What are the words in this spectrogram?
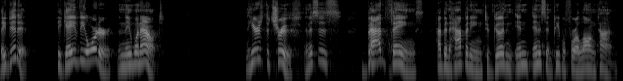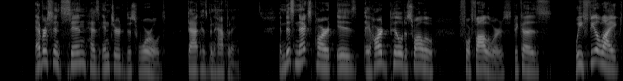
They did it. He gave the order, and they went out. And here's the truth, and this is bad things have been happening to good and in, innocent people for a long time. Ever since sin has entered this world, that has been happening. And this next part is a hard pill to swallow for followers because we feel like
